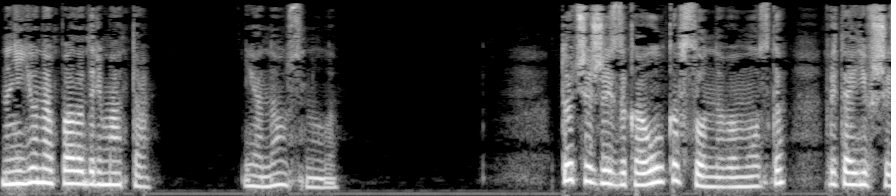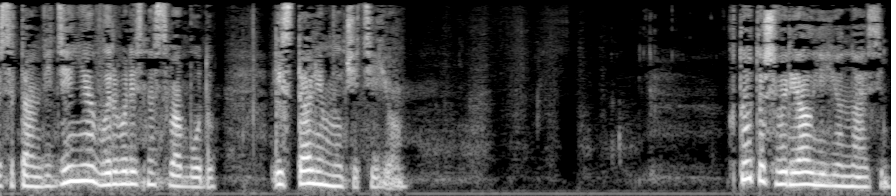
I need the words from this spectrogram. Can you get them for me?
На нее напала дремота, и она уснула. Тотчас же из закоулков сонного мозга, притаившиеся там видения, вырвались на свободу и стали мучить ее. Кто-то швырял ее на земь,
